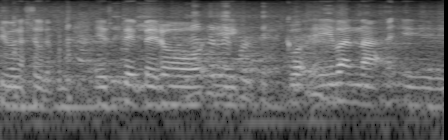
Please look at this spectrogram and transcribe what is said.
iban a hacer deporte. Este, pero eh, iban a eh,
